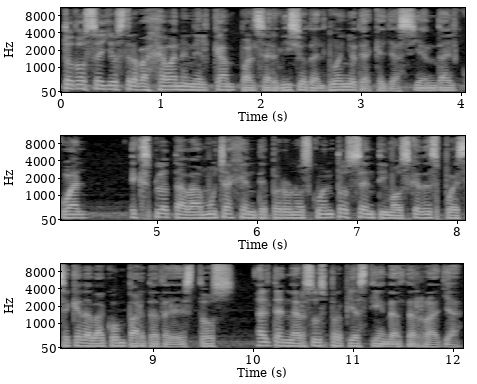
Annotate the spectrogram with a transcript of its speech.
Todos ellos trabajaban en el campo al servicio del dueño de aquella hacienda, el cual explotaba a mucha gente por unos cuantos céntimos que después se quedaba con parte de estos al tener sus propias tiendas de raya.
